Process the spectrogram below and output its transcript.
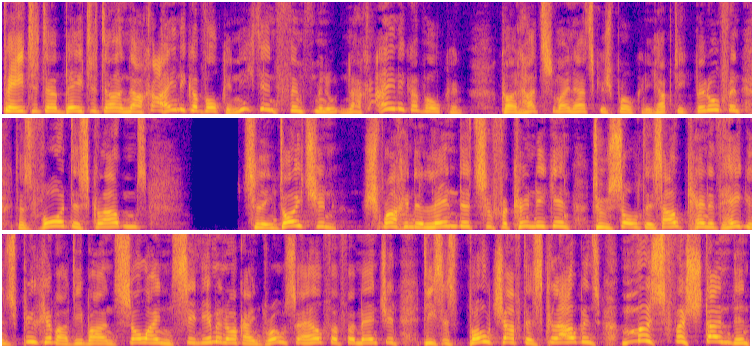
betete, betete und nach einiger Wochen, nicht in fünf Minuten, nach einiger Wochen, Gott hat zu mein Herz gesprochen. Ich habe dich berufen, das Wort des Glaubens zu den Deutschen sprachende Länder zu verkündigen. Du solltest auch Kenneth Hagins Bücher, weil die waren so ein, sind immer noch ein großer Helfer für Menschen. Dieses Botschaft des Glaubens muss verstanden,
